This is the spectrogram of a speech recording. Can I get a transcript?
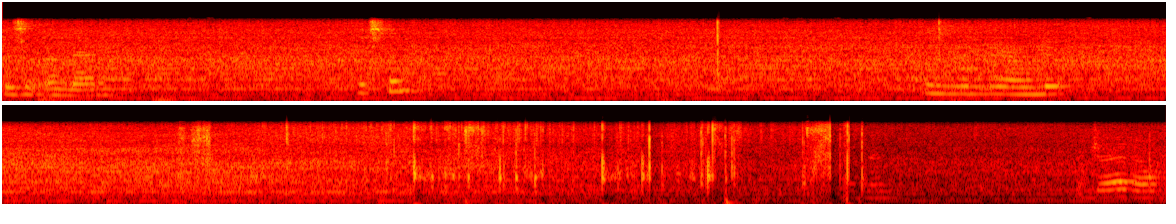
doesn't really matter. This one, and then round it. Dry it off.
